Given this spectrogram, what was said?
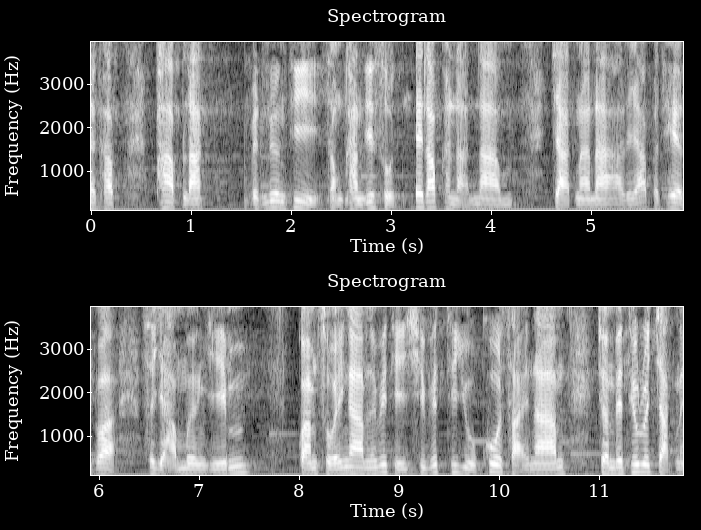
นะครับ ภาพลักษณ์เป็นเรื่องที่สำคัญที่สุด ได้รับขนานนามจากนานาอารยประเทศว่าสยามเมืองยิ้ม ความสวยงามในวิถีชีวิตที่อยู่คู่สายน้ำจนเป็นที่รู้จักใน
